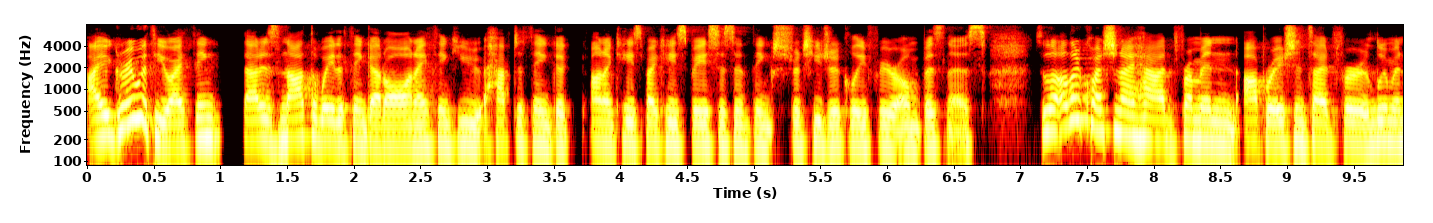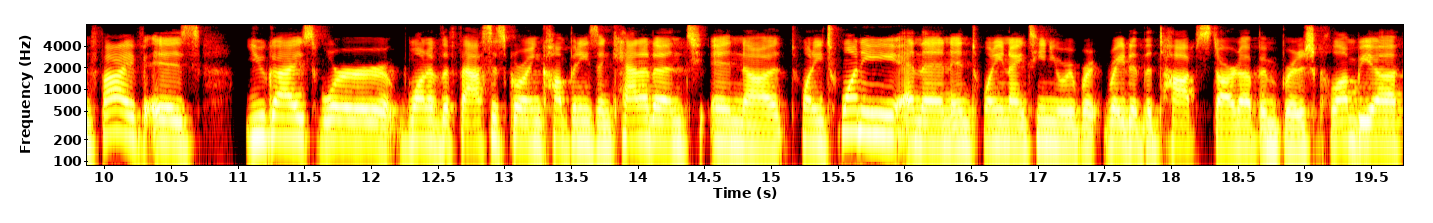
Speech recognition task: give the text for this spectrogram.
I agree with you. I think that is not the way to think at all. And I think you have to think uh, on a case by case basis and think strategically for your own business. So the other question I had from an operation side for Lumen 5 is you guys were one of the fastest growing companies in Canada in, in uh, 2020. And then in 2019, you were rated the top startup in British Columbia.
